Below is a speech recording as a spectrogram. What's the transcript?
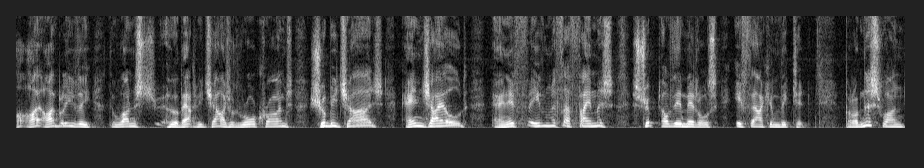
I, I, believe the, the ones who are about to be charged with war crimes should be charged and jailed, and if even if they're famous, stripped of their medals if they are convicted. But on this one,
